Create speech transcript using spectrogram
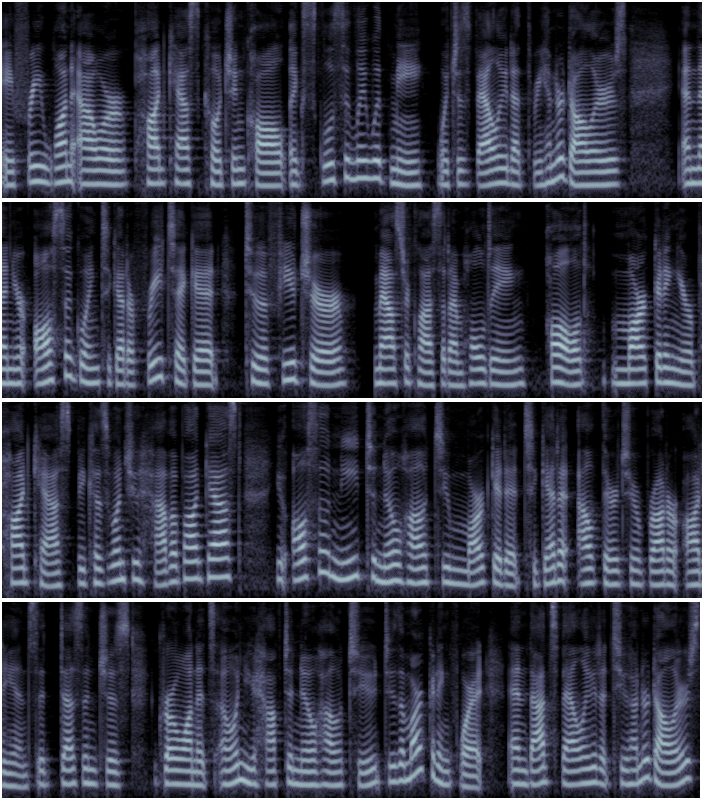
a free one hour podcast coaching call exclusively with me, which is valued at $300. And then you're also going to get a free ticket to a future masterclass that I'm holding called Marketing Your Podcast. Because once you have a podcast, you also need to know how to market it to get it out there to a broader audience. It doesn't just grow on its own. You have to know how to do the marketing for it. And that's valued at $200.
